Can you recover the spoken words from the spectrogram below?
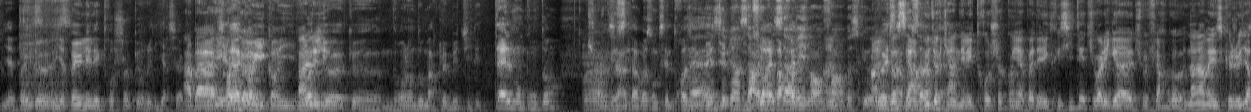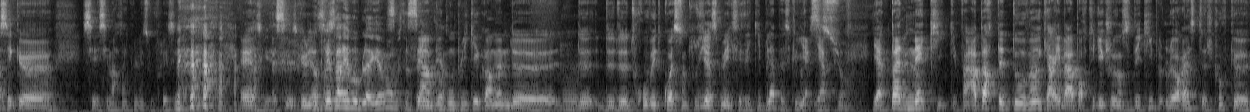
Il n'y a pas eu le- il y a pas eu l'électrochoc euh, Rudy Garcia. quoi. Ah bah, et là, que- quand il, quand il enfin, voit les- que, que Rolando marque le but, il est tellement content. Ouais. T'as l'impression que c'est le troisième Bah, but. c'est bien, ça arrive, ça arrive enfin En- parce que. En même temps, c'est un un peu peu ça, dur mais- qu'il y ait un électrochoc quand il n'y a pas d'électricité. Tu vois, les gars, tu veux faire quoi? Non, non, mais ce que je veux dire, c'est que. C'est c'est Martin qui me l'a soufflé. c'est- Eh, ce, que, ce que je veux dire, préparez vos blagues avant. c'est- un va peu compliqué quand même de, Mm. de, de, de trouver de quoi s'enthousiasmer avec cette équipe-là parce qu'il n'y a, y a, C'est sûr. il y a pas de mec qui. qui- Enfin, à part peut-être Tovin qui arrive à apporter quelque chose dans cette équipe, le reste, je trouve que.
